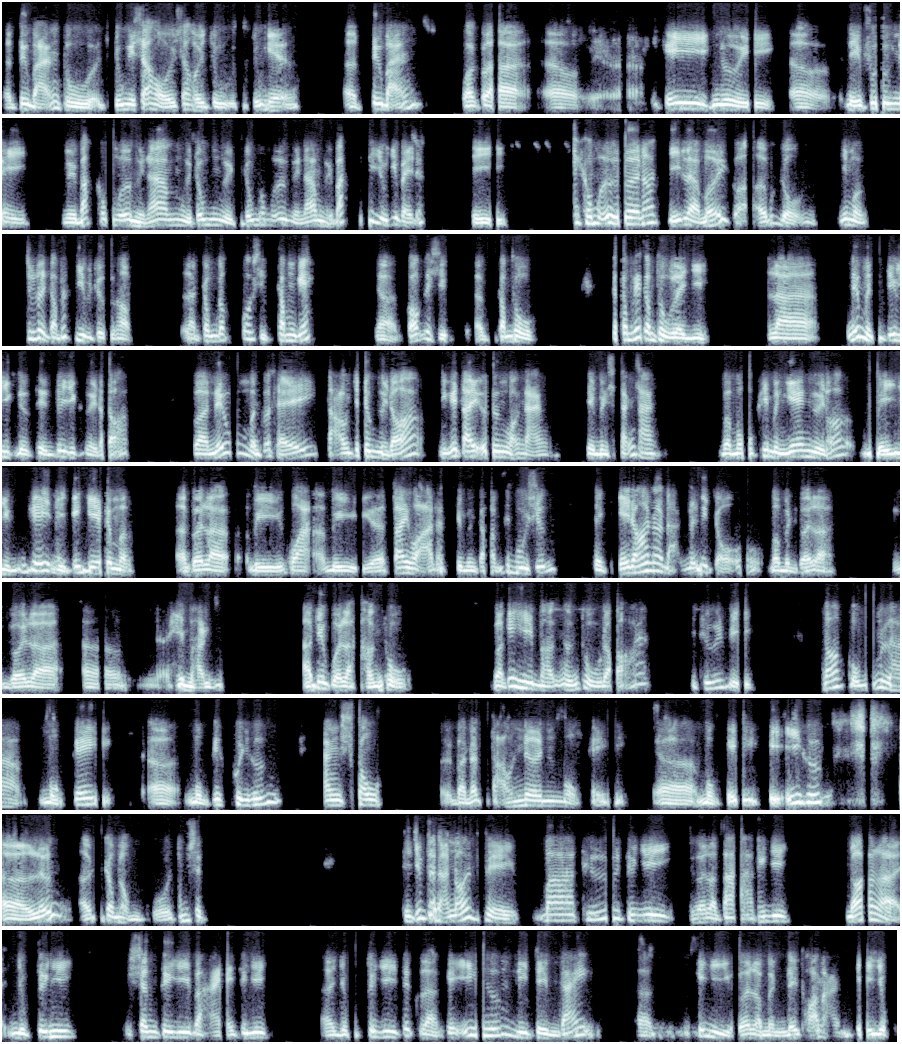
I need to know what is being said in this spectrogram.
à, tư bản tù chủ nghĩa xã hội xã hội chủ chủ nghĩa uh, tư bản. Hoặc là uh, cái người uh, địa phương này người bắc không ưa người nam người trung người trung không ưa người nam người bắc ví dụ như vậy đó. Thì cái không ưa nó chỉ là mới có ở mức độ nhưng mà chúng ta gặp rất nhiều trường hợp là trong đó có sự căm ghét uh, có cái sự ờ, uh, căm thù. Căm cái căm thù là gì? Là nếu mình tiêu diệt được thì tiêu diệt người đó. Và nếu mình có thể tạo cho người đó những cái tay ương hoạn nạn thì mình sẵn sàng. Và một khi mình nghe người đó bị những cái này cái kia mà uh, gọi là bị họa bị uh, tai họa đó thì mình cảm thấy vui sướng. Thì cái đó nó đạt đến cái chỗ mà mình gọi là gọi là uh, hiềm hận. Ở đây gọi là hận thù. Và cái hiềm hận hận thù đó thưa quý vị nó cũng là một cái uh, một cái khuynh hướng ăn sâu và nó tạo nên một cái uh, một cái, cái ý hướng uh, lớn ở trong lòng của chúng sinh. Thì chúng ta đã nói về ba thứ tư duy gọi là tà tư duy đó là dục tư duy sân tư duy và hại tư duy uh, dục tư duy tức là cái ý hướng đi tìm cái uh, cái gì gọi là mình để thỏa mãn cái dục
